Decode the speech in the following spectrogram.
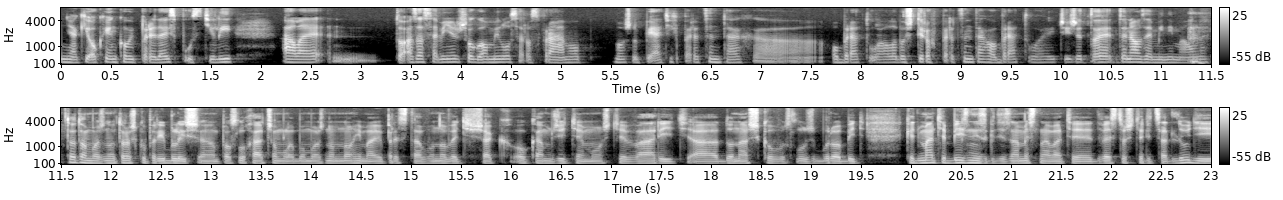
nejaký okienkový predaj spustili, ale to a zase vyniečo k omilu sa rozprávam o možno 5% obratu alebo 4% obratu. Hej. Čiže to je, to je naozaj minimálne. Toto možno trošku približ e, poslucháčom, lebo možno mnohí majú predstavu, no veď však okamžite môžete váriť a donáškovú službu robiť. Keď máte biznis, kde zamestnávate 240 ľudí,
